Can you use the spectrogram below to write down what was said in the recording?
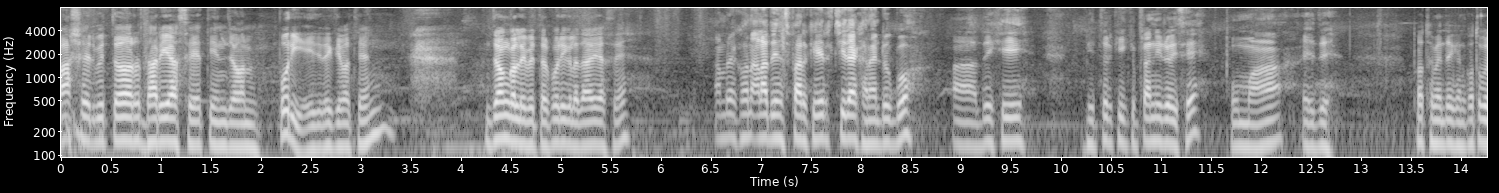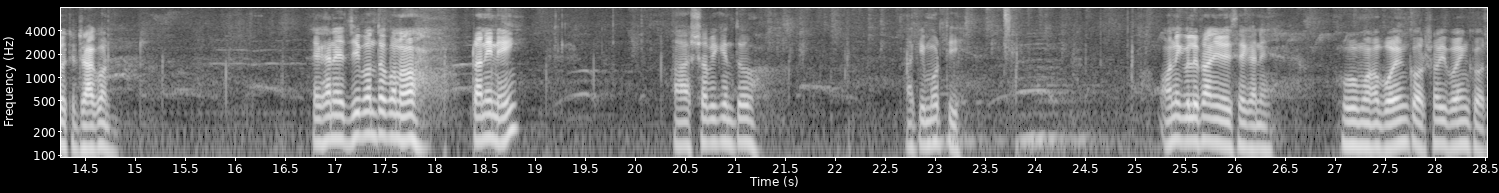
বাসের ভিতর দাঁড়িয়ে আছে তিনজন পরি, এই যে দেখতে পাচ্ছেন। জঙ্গলের ভিতর পরিগুলো দাঁড়িয়ে আছে। আমরা এখন আলাদিন পার্কের চিড়িয়াখানায় ঢুকবো। দেখি ভিতর কি কি প্রাণী রয়েছে। ও মা এই যে প্রথমে দেখেন কত একটি ড্রাগন। এখানে জীবন্ত কোনো প্রাণী নেই। আর সবই কিন্তু আর কি মূর্তি। অনেকগুলো প্রাণী রয়েছে এখানে। ও মা ভয়ঙ্কর, সবই ভয়ঙ্কর।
